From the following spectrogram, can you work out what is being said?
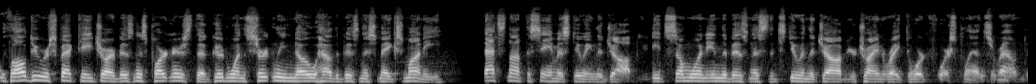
with all due respect to hr business partners the good ones certainly know how the business makes money. That's not the same as doing the job. You need someone in the business that's doing the job. You're trying to write the workforce plans around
